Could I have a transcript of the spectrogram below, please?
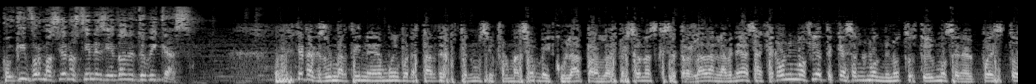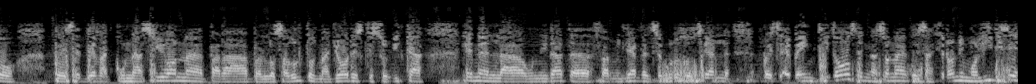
¿con qué información nos tienes y en dónde te ubicas? ¿Qué tal, Jesús Martínez? Muy buenas tardes. Pues tenemos información vehicular para las personas que se trasladan a la avenida San Jerónimo. Fíjate que hace unos minutos estuvimos en el puesto pues de vacunación ah, para, los adultos mayores que se ubica en la unidad ah, familiar del Seguro Social, pues 22 en la zona de San Jerónimo Lídice.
